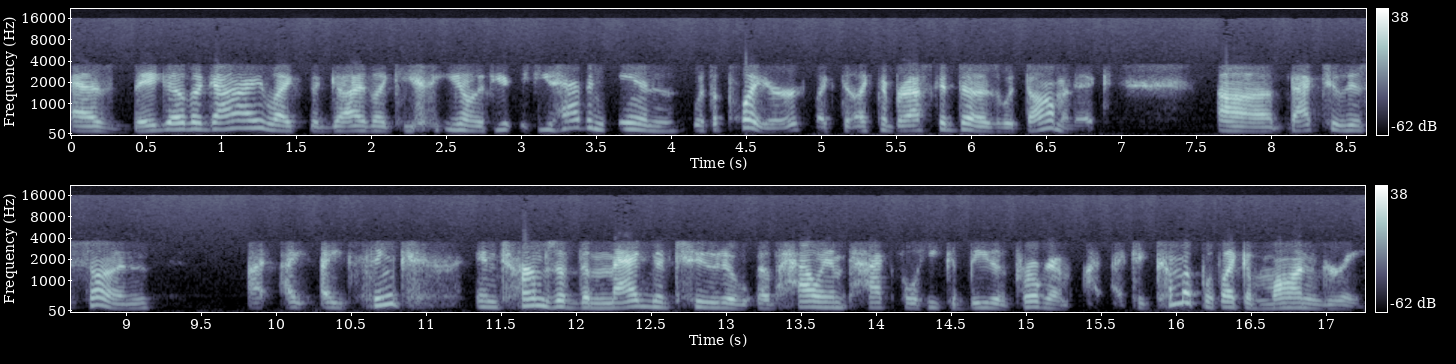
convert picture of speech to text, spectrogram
as big of a guy, like the guy, like you, you know, if you if you have an in with a player like like Nebraska does with Dominic, uh, back to his son, I, I, I think in terms of the magnitude of, of how impactful he could be to the program, I, I could come up with like Ahman Green,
